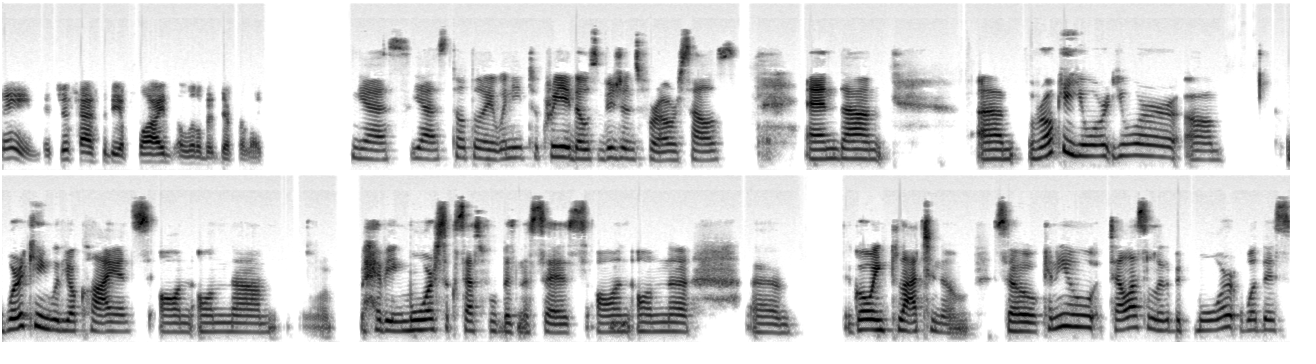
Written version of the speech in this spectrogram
same. It just has to be applied a little bit differently. Yes, yes, totally. We need to create those visions for ourselves. And um, um, Rocky, you're you're um, working with your clients on on um, having more successful businesses on mm-hmm. on uh, um, going platinum so can you tell us a little bit more what this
